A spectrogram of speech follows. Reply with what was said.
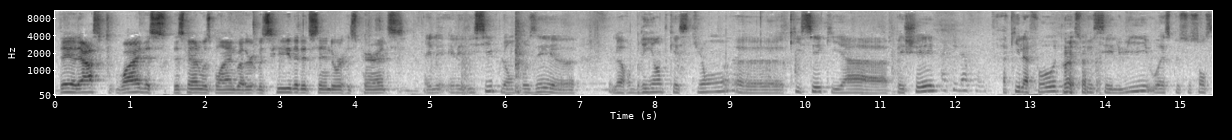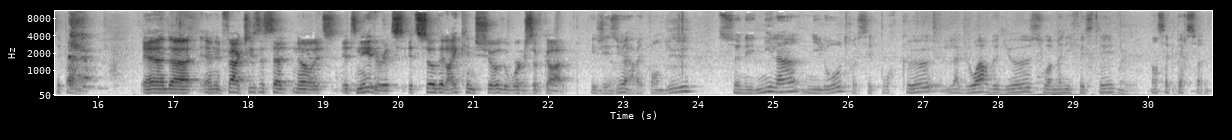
they had asked why this this man was blind, whether it was he that had sinned or his parents. Et les, et les disciples ont posé euh, leur brillante question euh, qui c'est qui a péché? À qui la faute? Est-ce que c'est lui ou est-ce que ce sont ses parents? And uh, and in fact, Jesus said, "No, it's it's neither. It's it's so that I can show the works of God." Et Jésus a répondu Ce n'est ni l'un ni l'autre, c'est pour que la gloire de Dieu soit manifestée dans cette personne.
